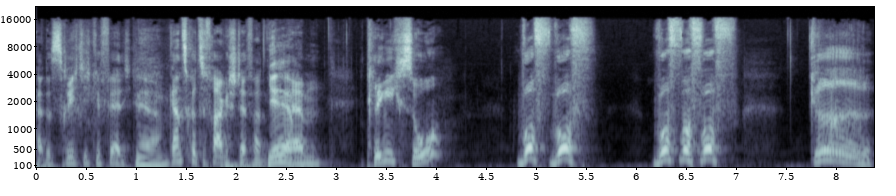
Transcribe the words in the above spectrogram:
Ja, das ist richtig gefährlich. Ja. Ganz kurze Frage, Stefan. Ja, ja. Ähm, Klinge ich so? Wuff, wuff. Wuff, wuff, wuff. Grrr.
